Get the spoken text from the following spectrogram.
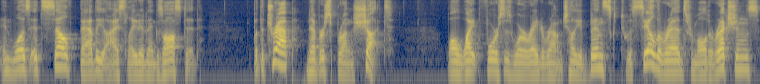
and was itself badly isolated and exhausted. But the trap never sprung shut. While white forces were arrayed around Chelyabinsk to assail the Reds from all directions,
